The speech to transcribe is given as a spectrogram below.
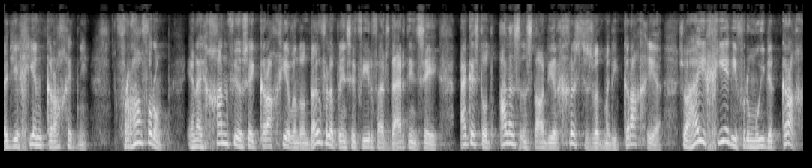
dat jy geen krag het nie, vra vir hom en hy gaan vir jou sy krag gee want onthou Filippense 4 vers 13 sê ek is tot alles in staat deur Christus wat my die krag gee. So hy gee die vermoeide krag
